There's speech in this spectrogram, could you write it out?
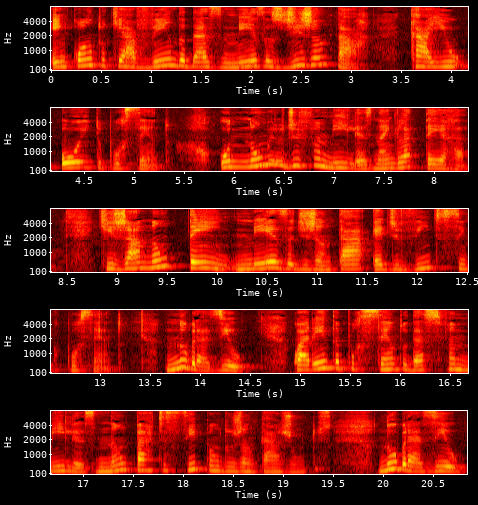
enquanto que a venda das mesas de jantar caiu 8%. O número de famílias na Inglaterra que já não tem mesa de jantar é de 25%. No Brasil, 40% das famílias não participam do jantar juntos. No Brasil,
